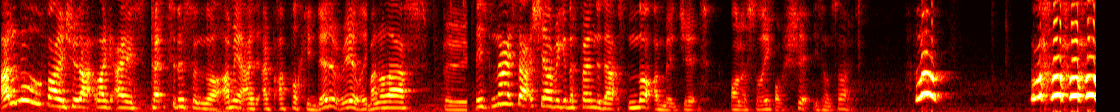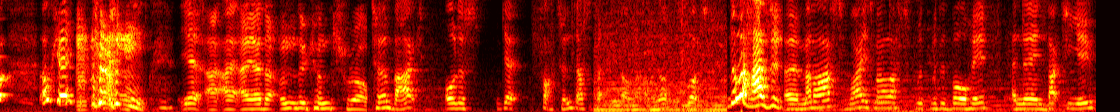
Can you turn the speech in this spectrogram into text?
I don't know if I should act like I expected this or not. I mean, I, I, I fucking didn't really. Manolas, boo. It's nice actually having a defender that's not a midget, honestly. Oh shit, he's on side. okay. yeah, I, I had that under control. Turn back or just get flattened. That's fair. Oh, my god, this works. No, it hasn't. Uh, Manolas, why is Manolas with, with the ball here? And then back to you.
